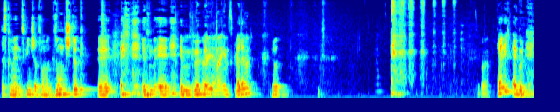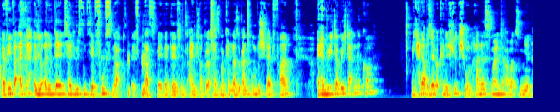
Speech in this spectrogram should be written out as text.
Das können wir in den Screenshot von so ein Stück, äh, im, äh, im, im, im Hey, mal eben Screenshot. Nur- Super. Fertig? Ja gut. Ja, auf jeden Fall, also, also, also der ist halt höchstens der Fuß nach, äh, nass, wenn selbst ins Einkramt wird. Das heißt, man kann da so ganz unbeschwert fahren. Und dann bin ich, dann bin ich da angekommen. Ich hatte aber selber keine Schlittschuhe. Und Hannes meinte aber zu mir,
